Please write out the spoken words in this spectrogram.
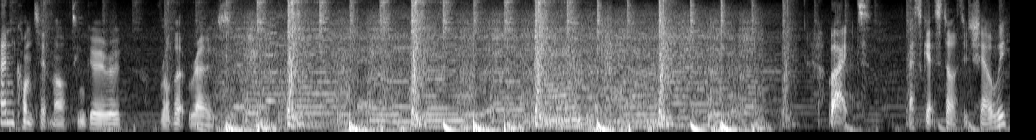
and content marketing guru, Robert Rose. Right, let's get started, shall we?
